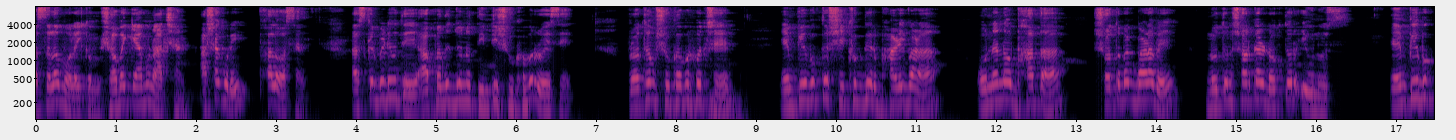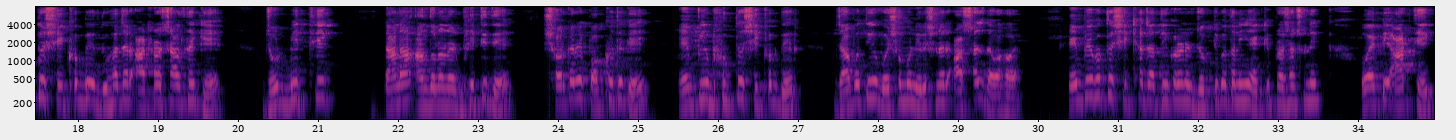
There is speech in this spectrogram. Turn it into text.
আসসালামু আলাইকুম। সবাই কেমন আছেন? আশা করি ভালো আছেন। আজকের ভিডিওতে আপনাদের জন্য তিনটি সুখবর রয়েছে। প্রথম সুখবর হচ্ছে, এমপিওভুক্ত শিক্ষকদের ভারী ভাড়া, অন্যান্য ভাতা শতভাগ বাড়াবে নতুন সরকার ডক্টর ইউনুস। এমপিওভুক্ত শিক্ষকদের দু হাজার আঠারো সাল থেকে জোটভিত্তিক টানা আন্দোলনের ভিত্তিতে সরকারের পক্ষ থেকে এমপিওভুক্ত শিক্ষকদের যাবতীয় বৈষম্য নিরসনের আশ্বাস দেওয়া হয়। এমপিভুক্ত শিক্ষা জাতীয়করণের যৌক্তিকতা নিয়ে একটি প্রশাসনিক ও একটি আর্থিক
